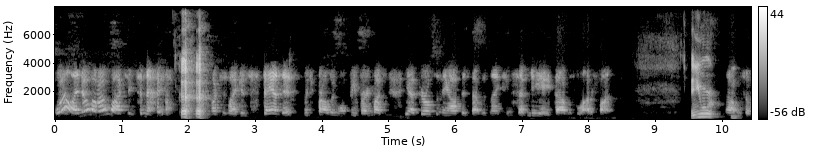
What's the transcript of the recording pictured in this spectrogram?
Well, I know what I'm watching tonight. As much as I can stand it, which probably won't be very much. Yeah, Girls in the Office. That was 1978. That was a lot of fun. And you were. That was a,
